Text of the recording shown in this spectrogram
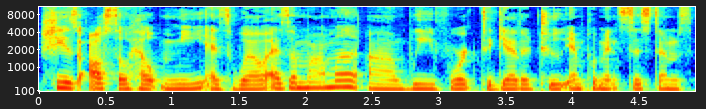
She has also helped me as well as a mama. Um, we've worked together to implement systems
